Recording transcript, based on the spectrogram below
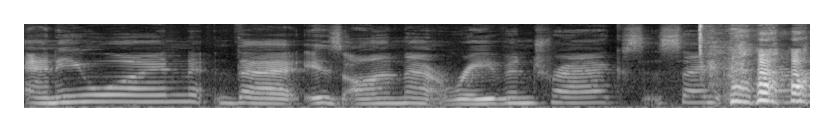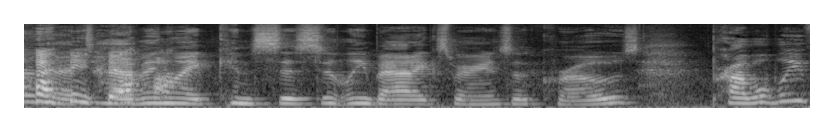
anyone that is on that Raven Tracks site whatever that's Yeah. having like consistently bad experience with crows probably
